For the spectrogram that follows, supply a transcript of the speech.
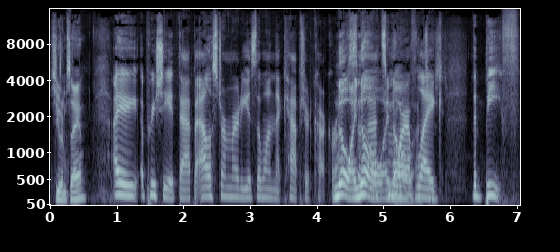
See what I'm saying? I appreciate that, but Alastor Moody is the one that captured Karkaroff. No, I So know, That's I know. more of I'm like just- the beef.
